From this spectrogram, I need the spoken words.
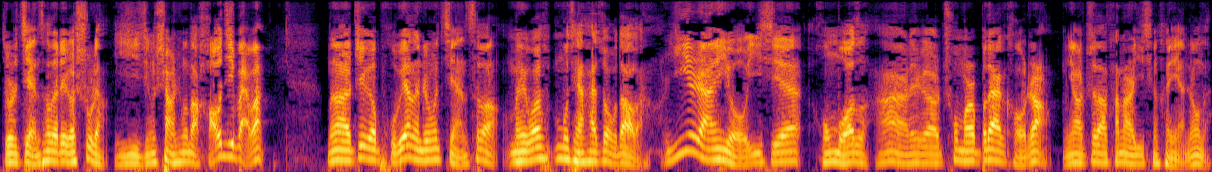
就是检测的这个数量已经上升到好几百万。那这个普遍的这种检测，美国目前还做不到吧？依然有一些红脖子啊，这个出门不戴口罩，你要知道他那儿疫情很严重的。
